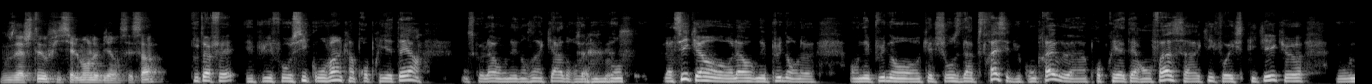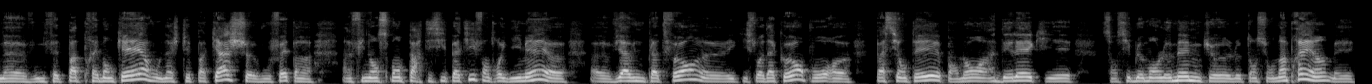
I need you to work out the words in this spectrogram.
vous achetez officiellement le bien, c'est ça? Tout à fait. Et puis il faut aussi convaincre un propriétaire, parce que là on est dans un cadre d'une vente classique. Hein. Là, on n'est plus dans le, on n'est plus dans quelque chose d'abstrait, c'est du concret. Vous avez un propriétaire en face à qui il faut expliquer que vous, vous ne faites pas de prêt bancaire, vous n'achetez pas cash, vous faites un, un financement participatif entre guillemets euh, euh, via une plateforme euh, et qui soit d'accord pour patienter pendant un délai qui est sensiblement le même que l'obtention d'un prêt, hein, mais,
